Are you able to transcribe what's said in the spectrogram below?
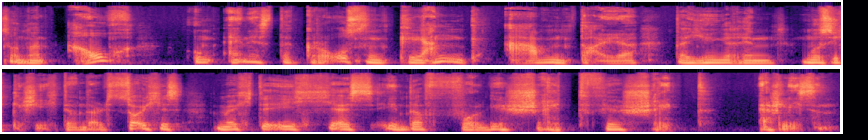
sondern auch um eines der großen Klangabenteuer der jüngeren Musikgeschichte. Und als solches möchte ich es in der Folge Schritt für Schritt erschließen.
